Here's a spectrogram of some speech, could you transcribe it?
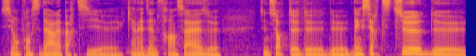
si on considère la partie euh, canadienne-française, c'est une sorte d'incertitude, de,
